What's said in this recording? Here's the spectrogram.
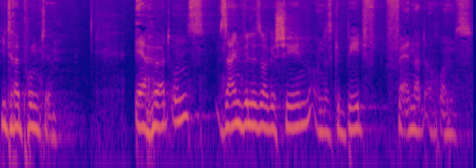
Die drei Punkte. Er hört uns, sein Wille soll geschehen und das Gebet verändert auch uns.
